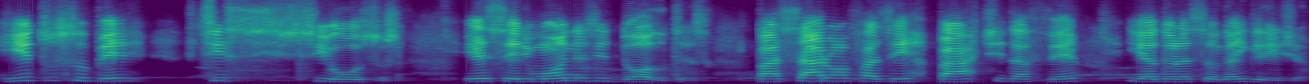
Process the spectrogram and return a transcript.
ritos supersticiosos e cerimônias idólatras passaram a fazer parte da fé e adoração da igreja.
